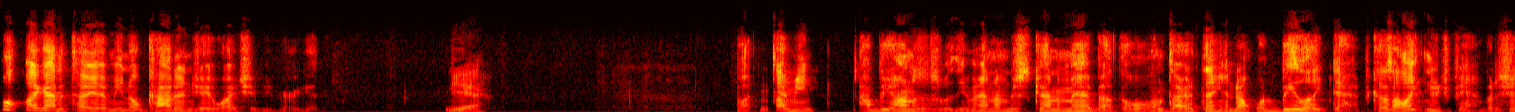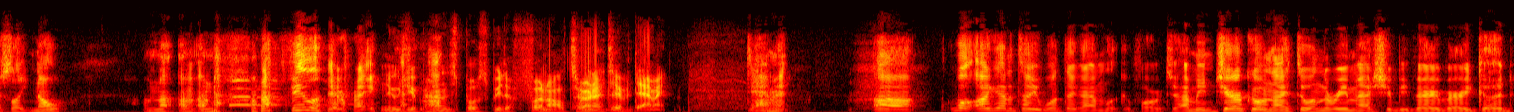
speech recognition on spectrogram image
Well, I got to tell you, I mean, Okada and Jay White should be very good. Yeah. But I mean, I'll be honest with you, man. I'm just kind of mad about the whole entire thing. I don't want to be like that because I like New Japan, but it's just like, no, I'm not. I'm, I'm not, I'm not feeling it right. New now. Japan's supposed to be the fun alternative, damn it. Damn it. Uh, well, I got to tell you one thing I'm looking forward to. I mean, Jericho and Naito in the rematch should be very, very good.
